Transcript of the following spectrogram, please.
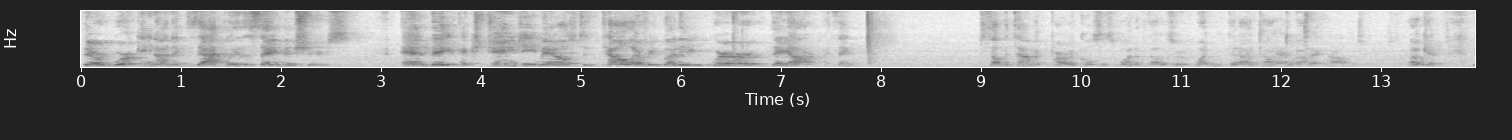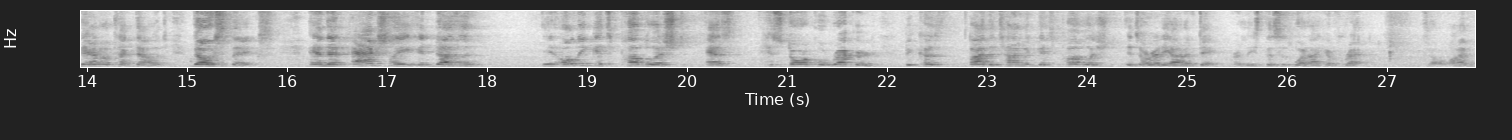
they're working on exactly the same issues, and they exchange emails to tell everybody where they are. I think subatomic particles is one of those, or one that I talked about. Nanotechnology. Okay, nanotechnology, those things. And that actually it doesn't, it only gets published as historical record because by the time it gets published, it's already out of date, or at least this is what I have read. So I'm,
